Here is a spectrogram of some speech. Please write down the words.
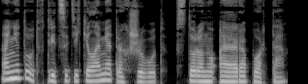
Они тут, в 30 километрах живут, в сторону аэропорта.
